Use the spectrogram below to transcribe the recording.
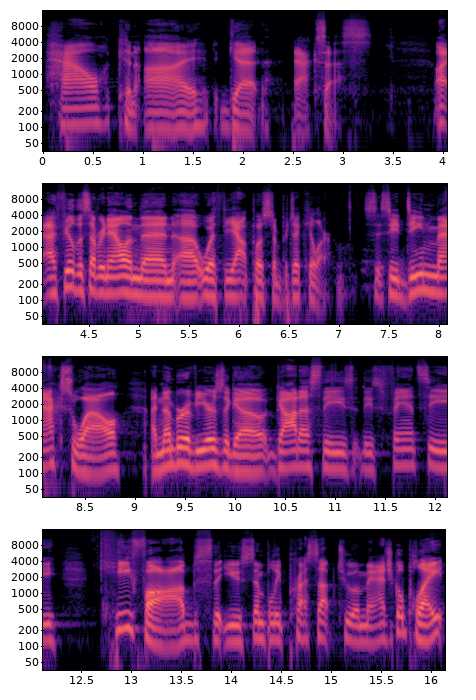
How can I get access? I, feel this every now and then uh, with the outpost in particular. See, Dean Maxwell, a number of years ago, got us these, these fancy key fobs that you simply press up to a magical plate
